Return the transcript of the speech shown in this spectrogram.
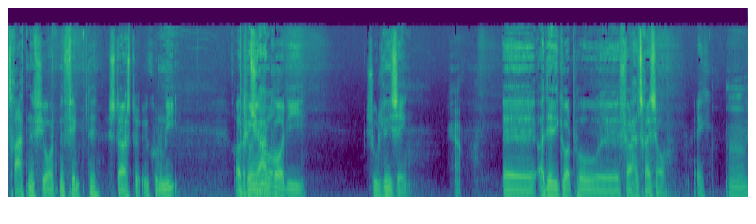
13., 14., 15. største økonomi. Og i På 20 Pyongyang år. går de sultne i seng. Ja. Øh, og det har de gjort på øh, 40-50 år. Ikke? Mm.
